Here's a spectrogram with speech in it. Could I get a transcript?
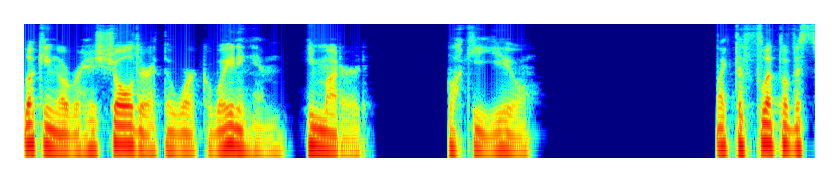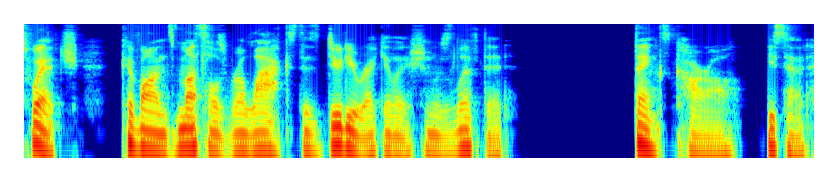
Looking over his shoulder at the work awaiting him, he muttered, Lucky you. Like the flip of a switch, Kehvan's muscles relaxed as duty regulation was lifted. Thanks, Carl, he said.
